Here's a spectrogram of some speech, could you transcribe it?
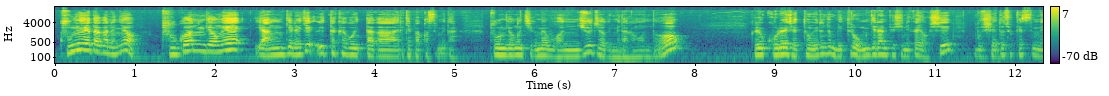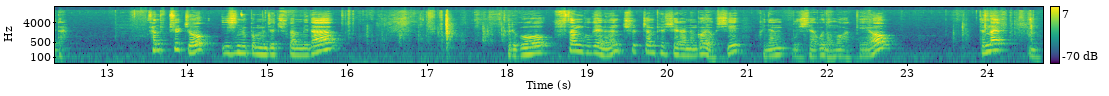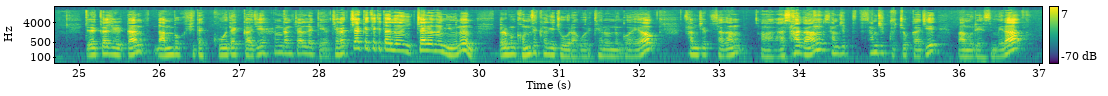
궁예에다가는요. 북원경의 양길에게 의탁하고 있다가 이렇게 바꿨습니다. 북원경은 지금의 원주 지역입니다. 강원도. 그리고 고려의 제통일은 좀 밑으로 옮기라는 표시니까 역시 무시해도 좋겠습니다. 37쪽 26번 문제 추가입니다. 그리고 후삼국에는 출전 표시라는 거 역시 그냥 무시하고 넘어갈게요. 됐나요? 음. 여기까지 일단 남북시대 고대까지 한강 자를게요. 제가 짧게 짧게 자르는, 자르는 이유는 여러분 검색하기 좋으라고 이렇게 해놓는 거예요. 34강, 아, 4강 30, 39쪽까지 마무리했습니다.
